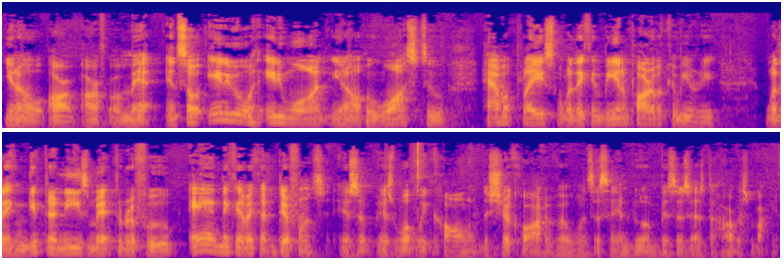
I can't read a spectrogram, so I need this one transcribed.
you know, are, are, are met. And so anyone anyone you know who wants to have a place where they can be in a part of a community, where they can get their needs met through food and they can make a difference is, a, is what we call the Chicago of wants to say I'm doing business as the harvest market.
